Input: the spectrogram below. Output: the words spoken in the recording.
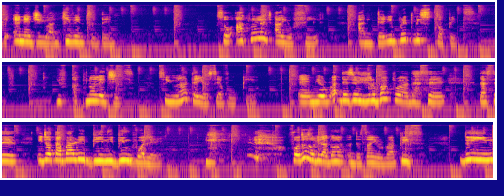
the energy you are giving to them. So acknowledge how you feel and deliberately stop it you've acknowledged it. So you now tell yourself okay um Yoruba, there's a Yoruba proverb that say that says ijotabari bini bin wole for those of you that don't understand Yoruba please doing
